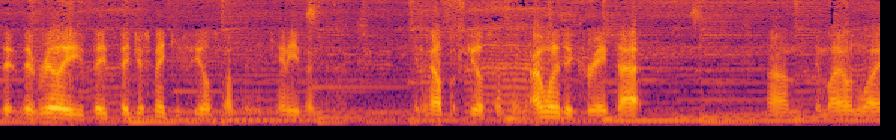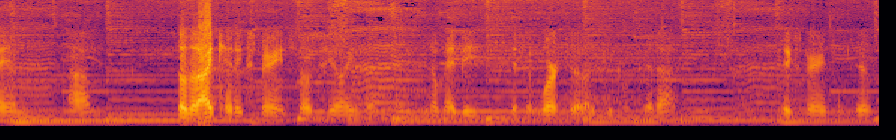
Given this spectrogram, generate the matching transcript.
that, that really they they just make you feel something. You can't even you know, help but feel something. I wanted to create that um, in my own way, and um, so that I could experience those feelings, and, and you know, maybe if it worked, that other people could, uh, could experience them too.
